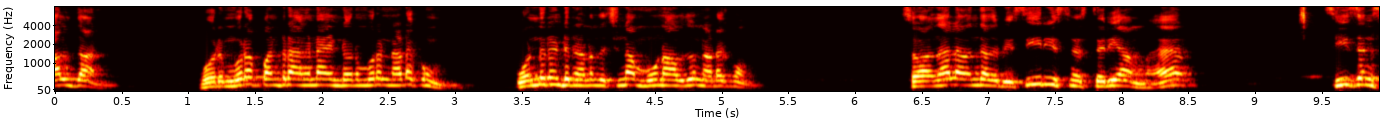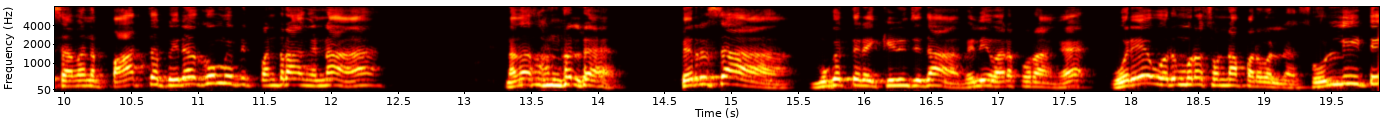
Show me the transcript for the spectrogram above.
ஆள் தான் ஒரு முறை பண்ணுறாங்கன்னா இன்னொரு முறை நடக்கும். ஒன்று ரெண்டு நடந்துச்சுன்னா மூணாவதும் நடக்கும். ஸோ அதனால் வந்து அதோடைய சீரியஸ்னஸ் தெரியாமல் சீசன் செவனை பார்த்த பிறகும் இப்படி பண்ணுறாங்கன்னா நான் தான் சொன்னல பெருசாக முகத்திரை கிழிஞ்சு தான் வெளியே வர போகிறாங்க ஒரே ஒரு முறை சொன்னால் பரவாயில்ல. சொல்லிட்டு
